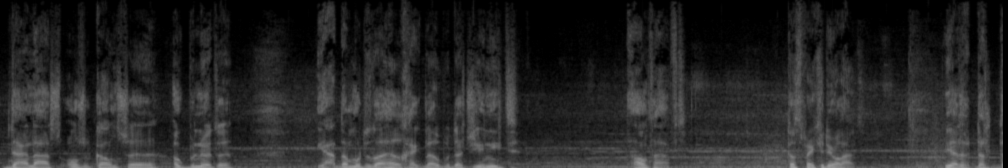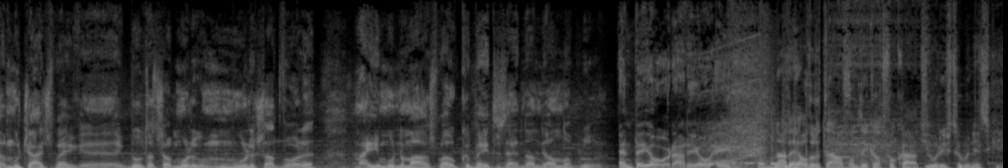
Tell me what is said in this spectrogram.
daarnaast onze kansen ook benutten... ja, dan moet het wel heel gek lopen dat je je niet handhaaft. Dat spreek je nu al uit? Ja, dat, dat, dat moet je uitspreken. Eh, Ik bedoel, dat zou moeilijk, moeilijk zat worden. Maar je moet normaal gesproken beter zijn dan die andere ploegen. NPO Radio 1. Na de heldere taal van dik advocaat Juri Stubenitski.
